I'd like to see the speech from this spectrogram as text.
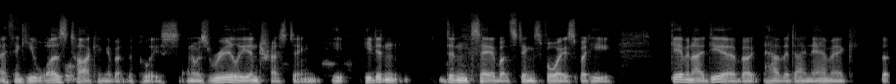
I think he was talking about the police, and it was really interesting. He he didn't didn't say about Sting's voice, but he gave an idea about how the dynamic, the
